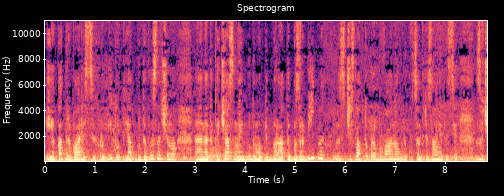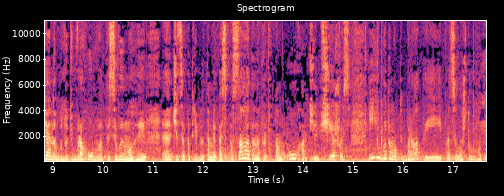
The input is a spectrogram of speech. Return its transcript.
і яка тривалість цих робіт. От як буде визначено на такий час, ми будемо підбирати безробітних з числа, хто перебуває на обліку в центрі зайнятості. Звичайно, будуть враховуватися вимоги, е, чи це потрібна там якась посада, наприклад, там кухар чи ще щось. І будемо підбирати і працевлаштовувати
